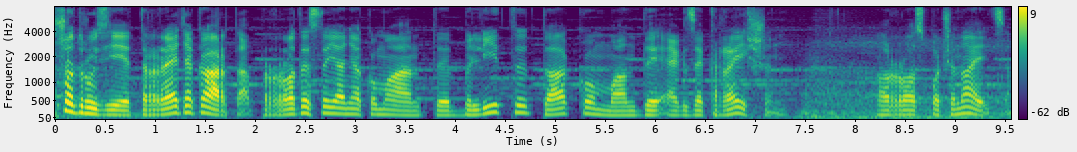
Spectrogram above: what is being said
що, друзі, третя карта. Протистояння команд Bleed та команди Execration. Розпочинається.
